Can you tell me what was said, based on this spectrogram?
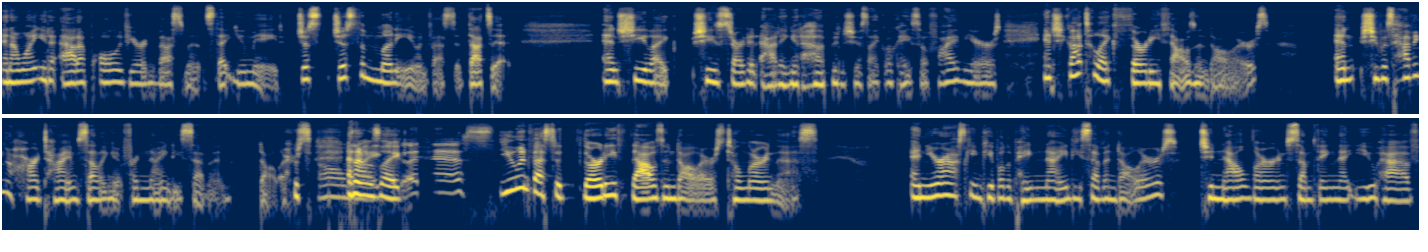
And i want you to add up all of your investments that you made just just the money you invested that's it. And she like she started adding it up and she was like okay so 5 years and she got to like $30,000 and she was having a hard time selling it for 97 dollars. Oh and I was like, goodness. You invested $30,000 to learn this. And you're asking people to pay $97 to now learn something that you have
